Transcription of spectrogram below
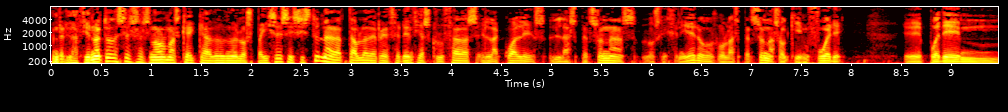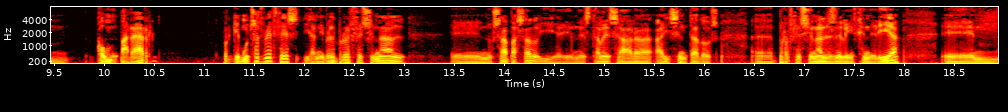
En relación a todas esas normas que hay cada uno de los países, ¿existe una tabla de referencias cruzadas en la cual las personas, los ingenieros o las personas o quien fuere eh, pueden comparar? Porque muchas veces, y a nivel profesional, eh, nos ha pasado, y en esta mesa ahora hay sentados eh, profesionales de la ingeniería eh,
